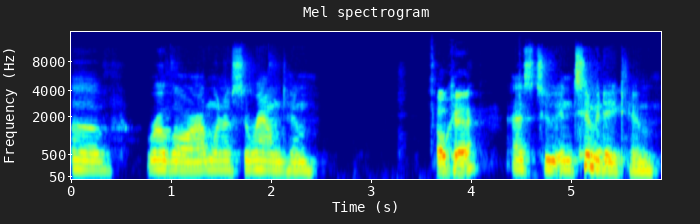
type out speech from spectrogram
of Rogar. I want to surround him Okay. As to intimidate him.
